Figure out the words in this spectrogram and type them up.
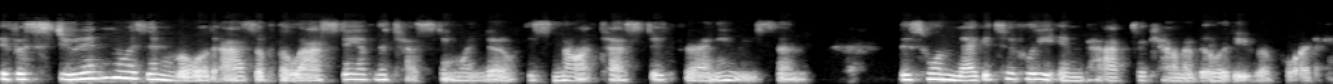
If a student who is enrolled as of the last day of the testing window is not tested for any reason, this will negatively impact accountability reporting.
